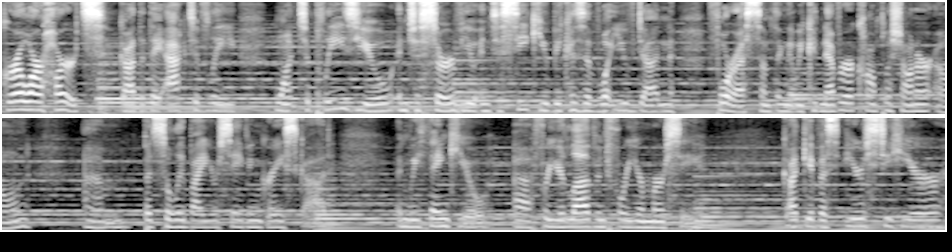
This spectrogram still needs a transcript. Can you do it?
grow our hearts, God, that they actively want to please you and to serve you and to seek you because of what you've done for us, something that we could never accomplish on our own, um, but solely by your saving grace, God. And we thank you uh, for your love and for your mercy. God, give us ears to hear,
